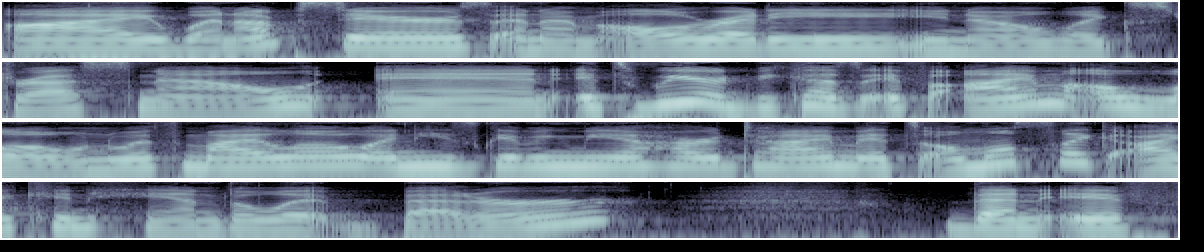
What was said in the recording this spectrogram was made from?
I went upstairs, and I'm already, you know, like stressed now. And it's weird because if I'm alone with Milo and he's giving me a hard time, it's almost like I can handle it better than if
